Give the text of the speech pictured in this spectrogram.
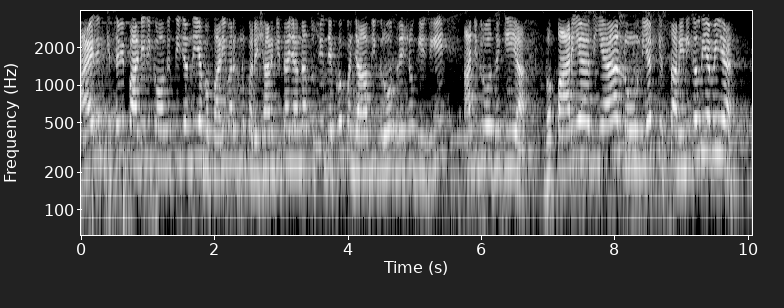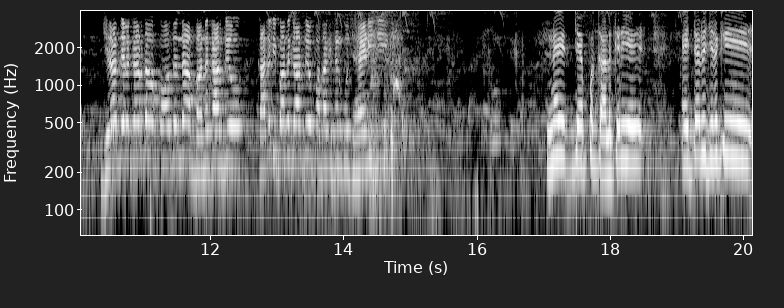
ਆਏ ਦਿਨ ਕਿਸੇ ਵੀ ਪਾਰਟੀ ਦੀ ਕਾਲ ਦਿੱਤੀ ਜਾਂਦੀ ਹੈ ਵਪਾਰੀ ਵਰਗ ਨੂੰ ਪਰੇਸ਼ਾਨ ਕੀਤਾ ਜਾਂਦਾ। ਤੁਸੀਂ ਦੇਖੋ, ਪੰਜਾਬ ਦੀ ਗਰੋਥ ਰੇਸ਼ੋ ਕੀ ਸੀਗੀ? ਅੱਜ ਗਰੋਥ ਕੀ ਆ? ਵਪਾਰੀਆਂ ਦੀਆਂ ਲੋਨ ਦੀਆਂ ਕਿਸ਼ਤਾਂ ਨਹੀਂ ਨਿਕਲਦੀਆਂ ਪਈਆਂ। ਜਿਹੜਾ ਦਿਲ ਕਰਦਾ ਉਹ ਕਾਲ ਦਿੰਦਾ ਬੰਦ ਕਰ ਦਿਓ। ਕਦ ਲਈ ਬੰਦ ਕਰ ਦਿਓ ਪਤਾ ਕਿਸੇ ਨੂੰ ਕੁਝ ਹੈ ਨਹੀਂ ਜੀ। ਨਹੀਂ ਜੇ ਆਪਾਂ ਗੱਲ ਕਰੀਏ ਇੱਧਰ ਦੇ ਜਿਹੜੇ ਕਿ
